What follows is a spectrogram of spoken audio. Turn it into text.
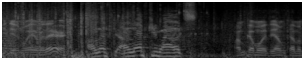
You doing way over there? I left. I left you, Alex. I'm coming with you. I'm coming.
